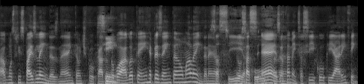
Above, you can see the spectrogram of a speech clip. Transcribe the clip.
algumas principais lendas, né? Então, tipo, cada Sim. toboágua tem, representa uma lenda, né? Saci, O a Saci- Cuca, É, né? exatamente. Saci, Cuca, Yara, enfim.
